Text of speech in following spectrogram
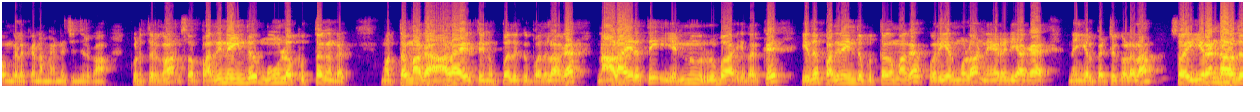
உங்களுக்கு நம்ம என்ன செஞ்சிருக்கோம்? கொடுத்துருக்கோம். ஸோ பதினைந்து மூல புத்தகங்கள். மொத்தமாக ஆறாயிரத்தி முப்பதுக்கு பதிலாக நாலாயிரத்தி எண்ணூறு ரூபாய் இதற்கு இது பதினைந்து புத்தகமாக கொரியர் மூலம் நேரடியாக நீங்கள் பெற்றுக்கொள்ளலாம். ஸோ இரண்டாவது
